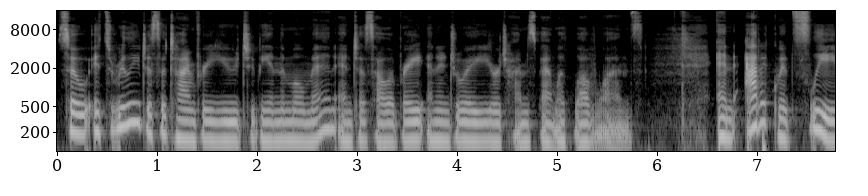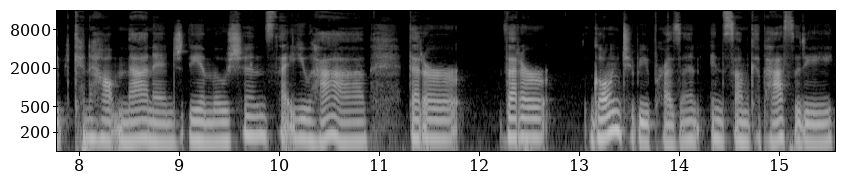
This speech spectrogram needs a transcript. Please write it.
So it's really just a time for you to be in the moment and to celebrate and enjoy your time spent with loved ones. And adequate sleep can help manage the emotions that you have that are that are going to be present in some capacity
